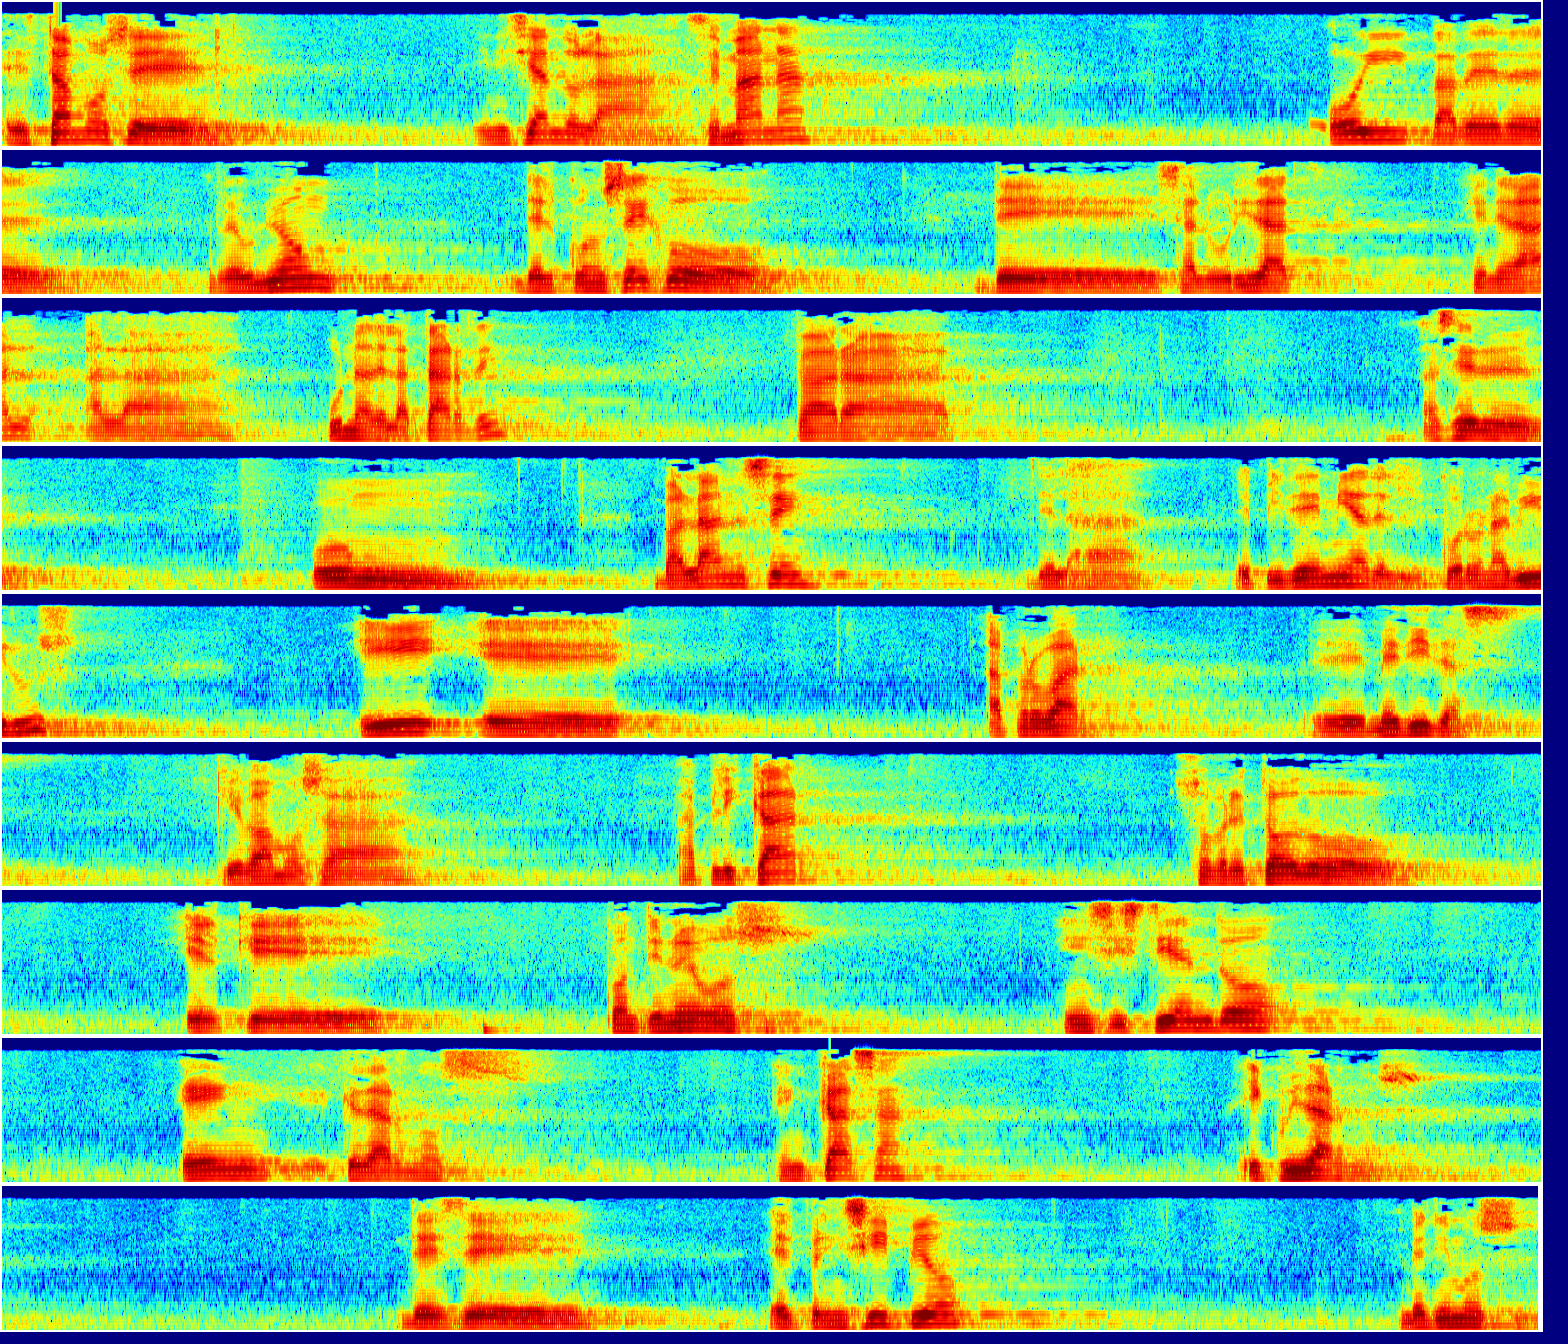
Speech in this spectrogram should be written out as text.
Estamos eh, iniciando la semana. Hoy va a haber eh, reunión del Consejo de Salubridad General a la una de la tarde para hacer un balance de la epidemia del coronavirus y eh, aprobar eh, medidas que vamos a aplicar, sobre todo el que continuemos insistiendo en quedarnos en casa y cuidarnos. Desde el principio venimos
